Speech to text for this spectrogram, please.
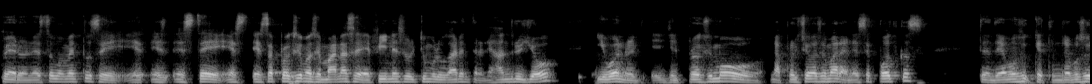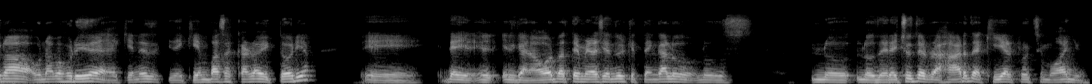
Pero en estos momentos, eh, este, esta próxima semana se define ese último lugar entre Alejandro y yo. Y bueno, el, el próximo, la próxima semana en ese podcast tendremos, que tendremos una, una mejor idea de quién, es, de quién va a sacar la victoria eh, de, el, el, ganador va a terminar siendo el que tenga lo, los, lo, los derechos de rajar de aquí al próximo año.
